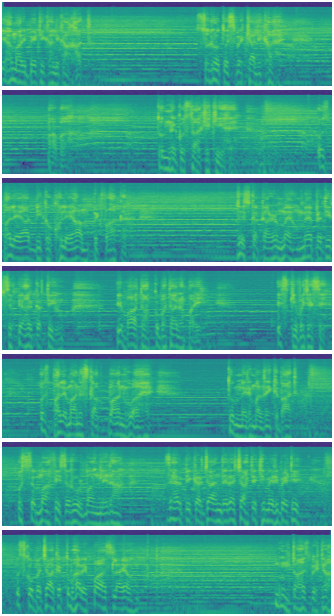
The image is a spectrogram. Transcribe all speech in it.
ये हमारी बेटी का लिखा खत। सुनो तो इसमें क्या लिखा है। बाबा, तुमने गुस्ताखी की है। उस भले आदमी को खुलेआम पिटवा कर जिसका कारण मैं हूँ, मैं प्रदीप से प्यार करती हूँ। ये बात आपको बता ना पाई। इसकी वजह से उस भले मानस का अपमान हुआ है। तुम मेरे मरने के बाद उससे माफ़ी ज़रूर मांग लेना। जहर पीकर जान देना चाहती थी मेरी बेटी। उसको बचाकर तुम्हारे पास लाया हूँ। मुमताज़ बेटा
